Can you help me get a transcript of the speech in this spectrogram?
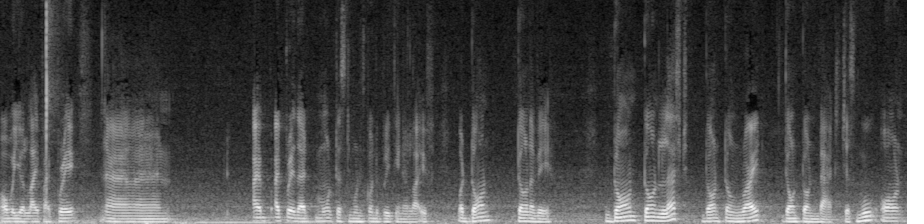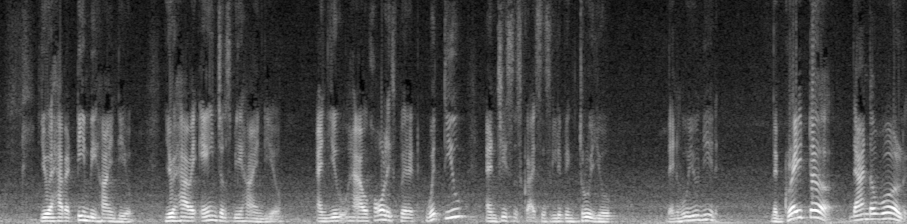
over your life i pray. And I, I pray that more testimony is going to breathe in your life. But don't turn away. Don't turn left don't turn right don't turn back. Just move on. You have a team behind you. You have angels behind you and you have holy spirit with you and jesus christ is living through you. Then who you need? The greater than the world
